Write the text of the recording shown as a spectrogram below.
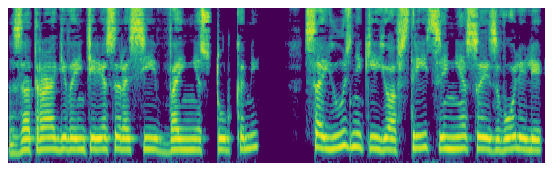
Затрагивая интересы России в войне с турками, союзники ее австрийцы не соизволили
